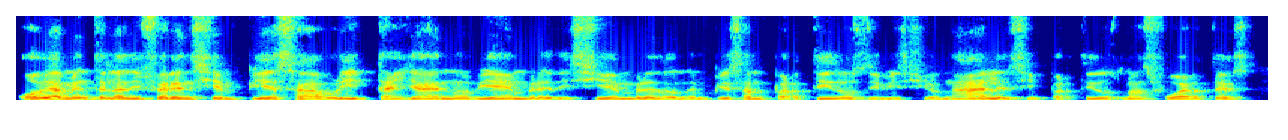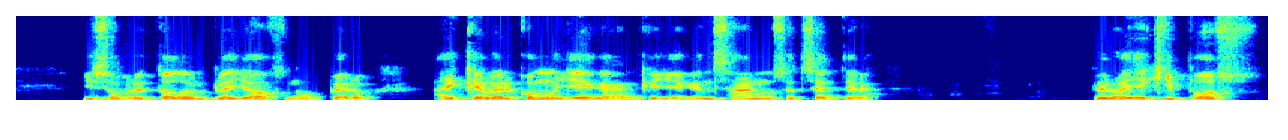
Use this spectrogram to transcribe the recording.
Obviamente la diferencia empieza ahorita, ya en noviembre, diciembre, donde empiezan partidos divisionales y partidos más fuertes, y sobre todo en playoffs, ¿no? Pero hay que ver cómo llegan, que lleguen sanos, etcétera. Pero hay equipos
